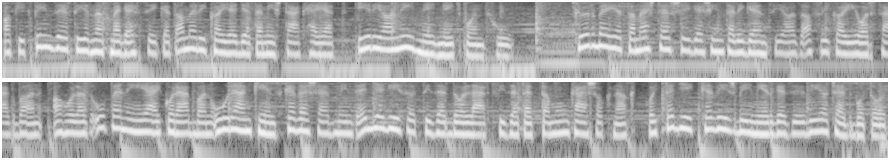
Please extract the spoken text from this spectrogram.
akik pénzért írnak meg eszéket amerikai egyetemisták helyett, írja a 444.hu. Körbeért a mesterséges intelligencia az afrikai országban, ahol az OpenAI korábban óránként kevesebb, mint 1,5 dollárt fizetett a munkásoknak, hogy tegyék kevésbé mérgezővé a chatbotot.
